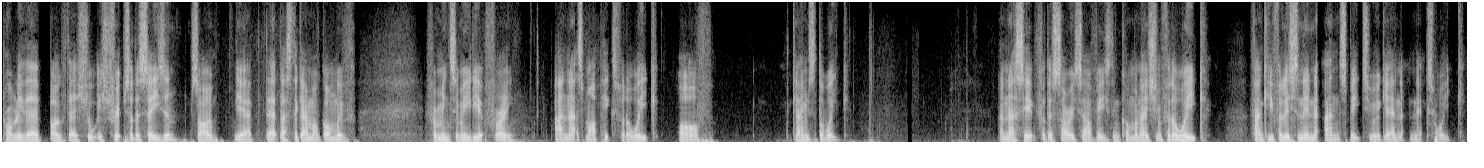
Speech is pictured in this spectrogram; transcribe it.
probably they're both their shortest trips of the season. So yeah, that, that's the game I've gone with from intermediate three, and that's my picks for the week of games of the week. And that's it for the Surrey Southeastern combination for the week. Thank you for listening and speak to you again next week.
